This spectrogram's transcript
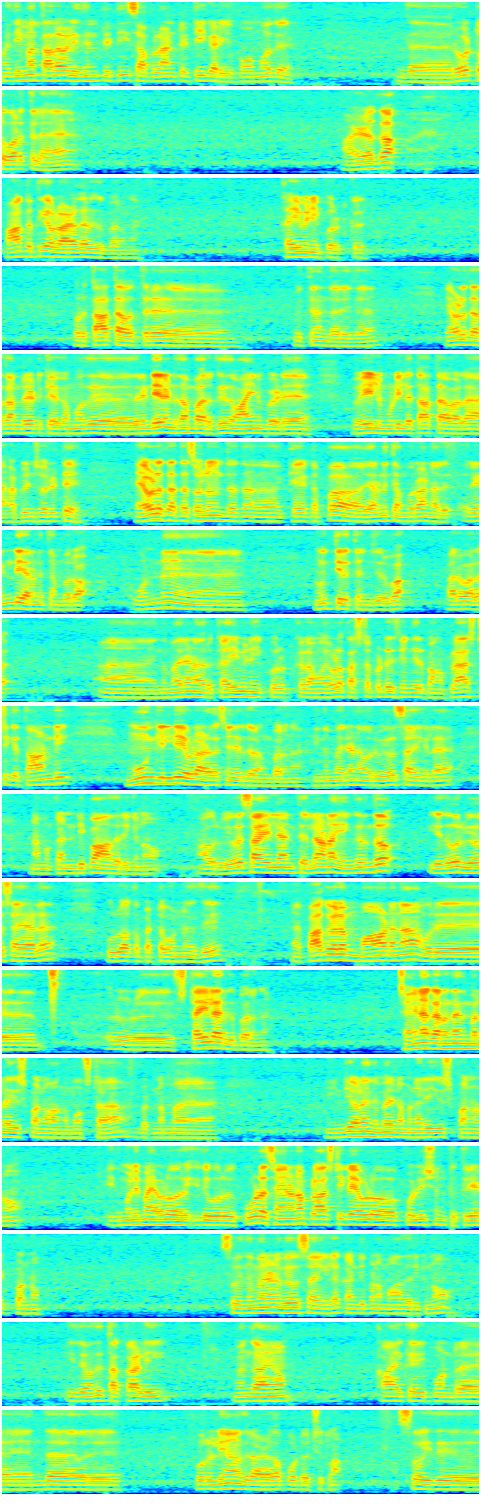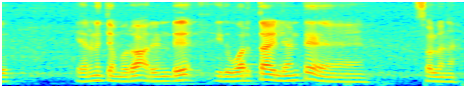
மதியமாக தலைவலிதுன்ட்டு tea சாப்பிட்லான்ட்டு tea கடைக்கு போகும்போது இந்த ரோட்டு ஓரத்தில் அழகாக பார்க்கறதுக்கே எவ்வளோ அழகாக இருக்குது பாருங்கள் கைவினை பொருட்கள். ஒரு தாத்தா ஒருத்தர் விற்றுனந்தார் இது. எவ்வளோ தாத்தான்னு ரேட்டு கேட்கும் போது இது ரெண்டே ரெண்டு தான்ப்பா இருக்குது இது வாங்கின்னு போயிடு வெயில் முடியல தாத்தா வேலை அப்படின்னு சொல்லிட்டு எவ்வளோ தாத்தா சொல்லுங்கன்னு தாத்தா கேட்டப்போ இரநூத்தி ஐம்பது ரூபான்னாரு. ரெண்டு இரநூத்தி ஐம்பது ரூபா. ஒன்று நூற்றி இருபத்தஞ்சி ரூபா. பரவாயில்ல. இந்த மாதிரியான ஒரு கைவினை பொருட்கள் அவங்க எவ்வளோ கஷ்டப்பட்டு செஞ்சுருப்பாங்க. பிளாஸ்டிக்கை தாண்டி மூங்கில்லே எவ்வளோ அழகாக செஞ்சுருக்குறாங்க பாருங்கள் இந்த மாதிரியான ஒரு விவசாயிகளை நம்ம கண்டிப்பாக ஆதரிக்கணும். அவர் விவசாயி இல்லையான்னு தெரியல. ஆனால் எங்கேருந்தோ ஏதோ ஒரு விவசாயால் உருவாக்கப்பட்ட ஒன்று இது. அஹ் பார்க்கவே மாடர்னாக ஒரு ஒரு ஒரு ஸ்டைலாக இருக்குது பாருங்கள் சைனாக்காரங்க தான் இந்த மாதிரிலாம் யூஸ் பண்ணுவாங்க மோஸ்ட்டாக பட் நம்ம இந்தியாவில் இந்த மாதிரி நம்ம நிறைய யூஸ் பண்ணணும். இது மூலிமா எவ்வளோ இது ஒரு கூட செய்யணும்னா பிளாஸ்டிக்கில் எவ்வளோ பொல்யூஷனுக்கு க்ரியேட் பண்ணும். ஸோ இந்த மாதிரியான விவசாயிகளை கண்டிப்பாக நம்ம ஆதரிக்கணும். இது வந்து தக்காளி வெங்காயம் காய்கறி போன்ற எந்த ஒரு பொருளையும் அதில் அழகாக போட்டு வச்சுக்கலாம். ஸோ இது இரநூத்தி ஐம்பது ரூபா ரெண்டு இது ஒர்த்தா இல்லையான்ட்டு சொல்லுங்கள்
